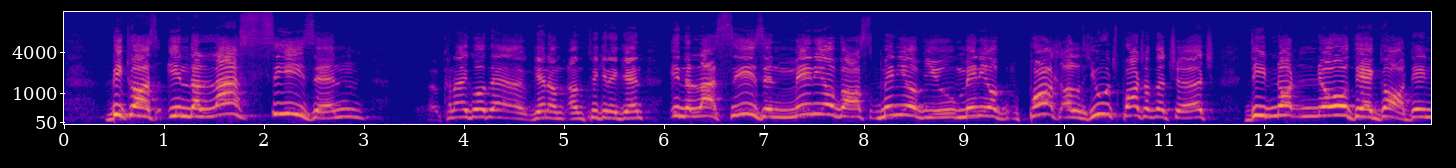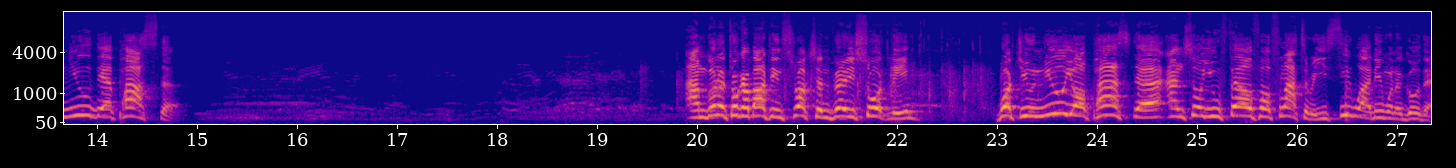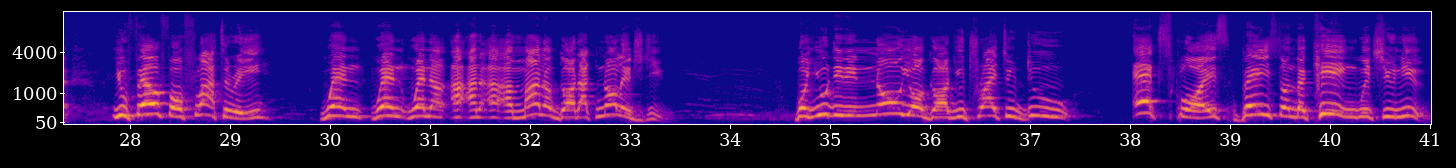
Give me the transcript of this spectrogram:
Because in the last season, uh, can I go there again? I'm, I'm thinking again. In the last season, many of us, many of you, many of part, a huge part of the church did not know their God. They knew their pastor. I'm going to talk about instruction very shortly. But you knew your pastor, and so you fell for flattery. You see why I didn't want to go there. You fell for flattery when, when, when a, a, a man of God acknowledged you. But you didn't know your God. You tried to do exploits based on the king which you knew.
